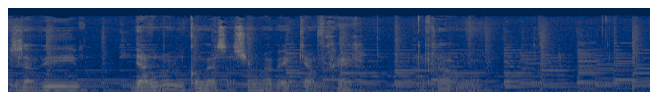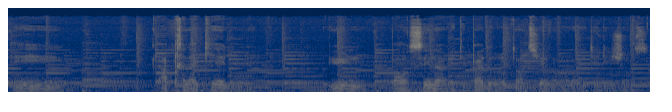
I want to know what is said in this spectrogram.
J'avais dernièrement une conversation avec un frère, un frère à moi, et après laquelle une pensée n'arrêtait pas de retentir dans mon intelligence.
